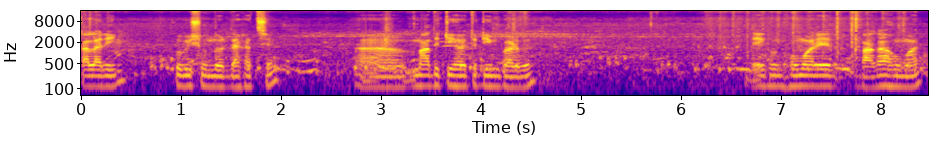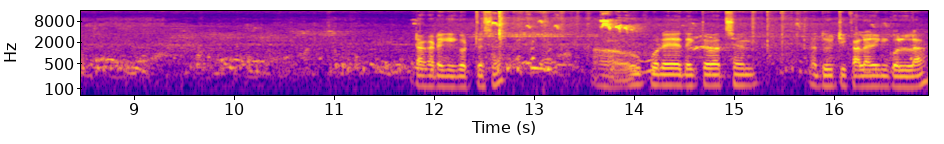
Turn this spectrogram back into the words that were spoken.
কালারিং, খুবই সুন্দর দেখাচ্ছে। মাদিটি হয়তো ডিম পারবে। দেখুন হুমারের বাঘা হুমার। টাকাটাকি করতেছে? আহ, উপরে দেখতে পাচ্ছেন দুইটি কালারিং গোল্লা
